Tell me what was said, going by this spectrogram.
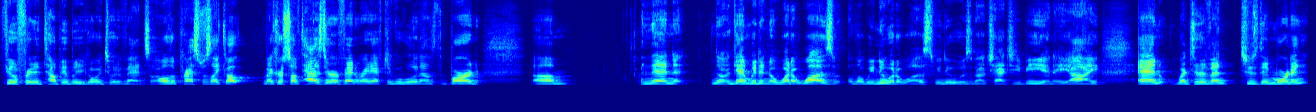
Feel free to tell people you're going to an event. So all the press was like, oh, Microsoft has their event right after Google announced the Bard. Um, and then, no, again, we didn't know what it was, although we knew what it was. We knew it was about ChatGPT and AI. And went to the event Tuesday morning,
